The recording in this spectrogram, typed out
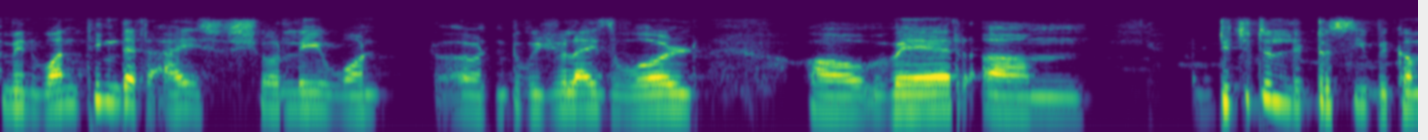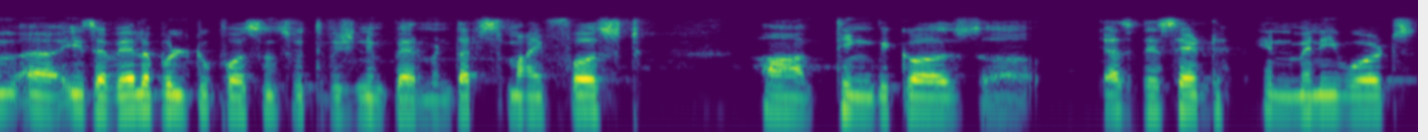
I mean, one thing that I surely want uh, to visualize world uh, where um, digital literacy become uh, is available to persons with vision impairment. That's my first uh, thing because, uh, as I said in many words,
